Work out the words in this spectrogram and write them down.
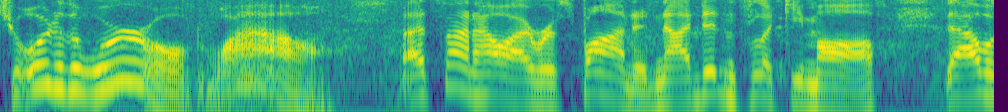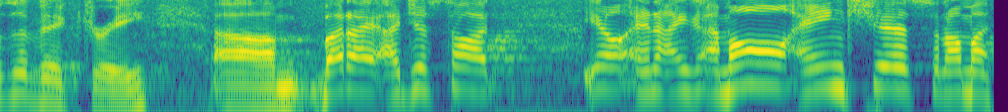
joy to the world. Wow. That's not how I responded. Now, I didn't flick him off. That was a victory. Um, but I, I, just thought, you know, and I, am all anxious and I'm, a,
